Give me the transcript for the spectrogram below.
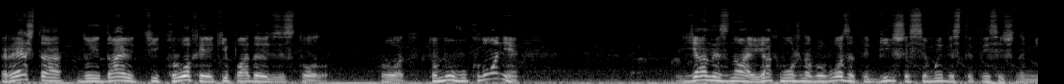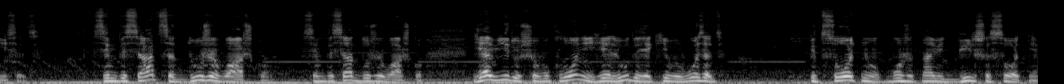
решта доїдають ті крохи, які падають зі столу. От. Тому в уклоні я не знаю, як можна вивозити більше 70 тисяч на місяць. 70 це дуже важко. 70 дуже важко. Я вірю, що в уклоні є люди, які вивозять під сотню, може навіть більше сотні.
